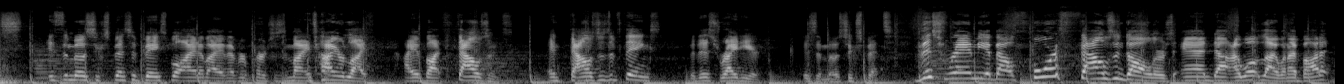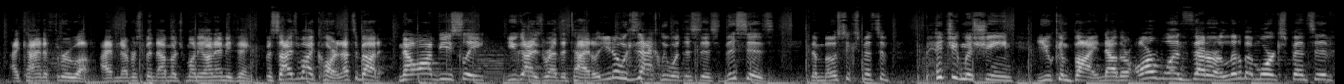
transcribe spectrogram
This is the most expensive baseball item I have ever purchased in my entire life. I have bought thousands and thousands of things, but this right here is the most expensive. This ran me about $4,000 and uh, I won't lie, when I bought it, I kind of threw up. I've never spent that much money on anything besides my car, that's about it. Now obviously, you guys read the title, you know exactly what this is. This is the most expensive pitching machine you can buy. Now there are ones that are a little bit more expensive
